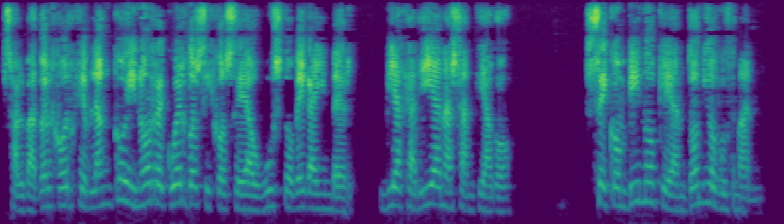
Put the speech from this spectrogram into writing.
Salvador Jorge Blanco y no recuerdo si José Augusto Vega Inver, viajarían a Santiago. Se convino que Antonio Guzmán,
